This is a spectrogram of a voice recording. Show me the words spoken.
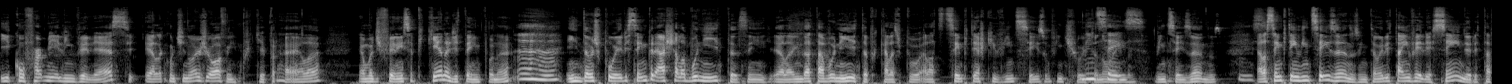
E conforme ele envelhece, ela continua jovem, porque pra ela é uma diferença pequena de tempo, né? Aham. Então, tipo, ele sempre acha ela bonita, assim. Ela ainda tá bonita, porque ela, tipo, ela sempre tem acho que 26 ou 28, eu não 26. lembro. 26 anos? Isso. Ela sempre tem 26 anos, então ele tá envelhecendo, ele tá.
